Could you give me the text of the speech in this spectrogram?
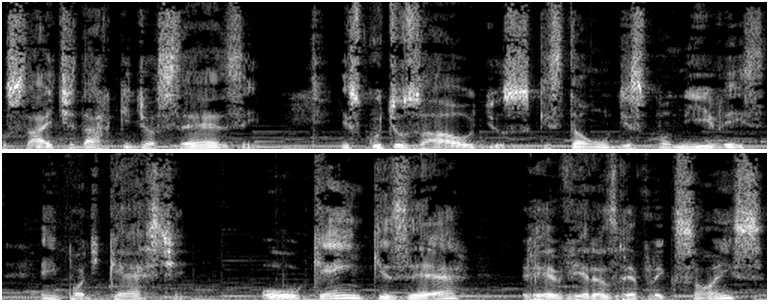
o site da Arquidiocese, escute os áudios que estão disponíveis em podcast, ou quem quiser rever as reflexões,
